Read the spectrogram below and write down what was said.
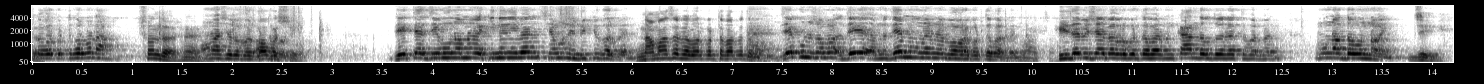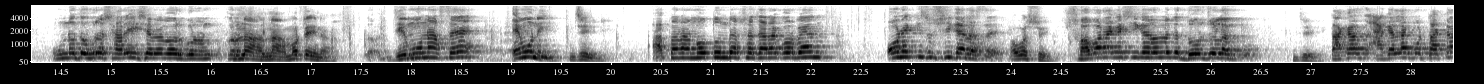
ব্যবহার করতে পারব না? সুন্দর হ্যাঁ। অনায়াসে ব্যবহার অবশ্যই। যেটা যেমন আপনারা কিনে নেবেন সেমনই বিক্রি করবেন। নামাজে ব্যবহার করতে পারবে তো? হ্যাঁ, যে কোনো সময় যে আপনি যে মনে ব্যবহার করতে পারবেন। আচ্ছা। হিসাব হিসাবে ব্যবহার করতে পারবেন কান দাও ধরে রাখতে পারবেন। উন্নত নয়। জি। উন্নত পুরো শাড়ি হিসাবে ব্যবহার করুন। না না মোটেই না। যেমন আছে এমনই। জি। আপনারা নতুন ব্যবসা যারা করবেন অনেক কিছু শিকার আছে। অবশ্যই। সবার আগে শিকার হলে ধৈর্য লাগবে? জি। টাকা আগে লাগবে টাকা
